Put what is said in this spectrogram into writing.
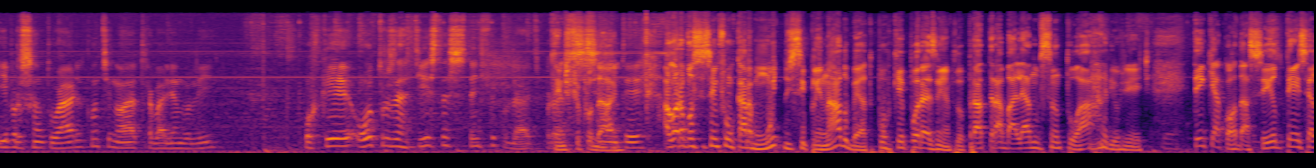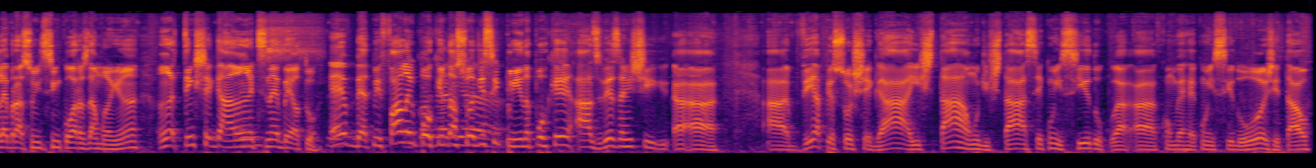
ir para o santuário e continuar trabalhando ali porque outros artistas têm dificuldade. Tem dificuldade. Agora você sempre foi um cara muito disciplinado, Beto, porque por exemplo, para trabalhar no santuário, gente, é. tem que acordar cedo, tem celebrações de 5 horas da manhã, tem que chegar antes, né, Beto? É, Beto, me fala um pouquinho da sua disciplina, porque às vezes a gente a, a a ver a pessoa chegar estar onde está, ser conhecido a, a, como é reconhecido hoje e tal,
